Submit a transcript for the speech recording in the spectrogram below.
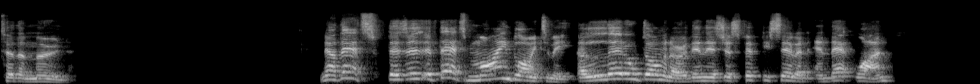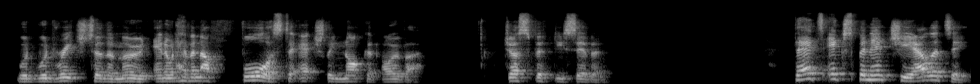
to the moon. Now that's if that's mind blowing to me, a little domino, then there's just 57, and that one would would reach to the moon, and it would have enough force to actually knock it over. Just 57. That's exponentiality.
